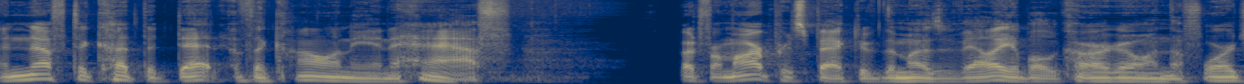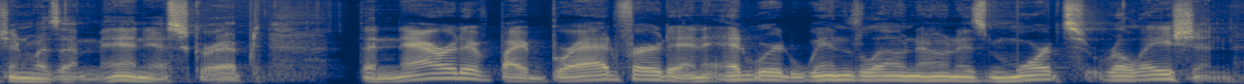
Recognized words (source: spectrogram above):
enough to cut the debt of the colony in half. But from our perspective, the most valuable cargo on the Fortune was a manuscript, the narrative by Bradford and Edward Winslow known as Mourt's Relation.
